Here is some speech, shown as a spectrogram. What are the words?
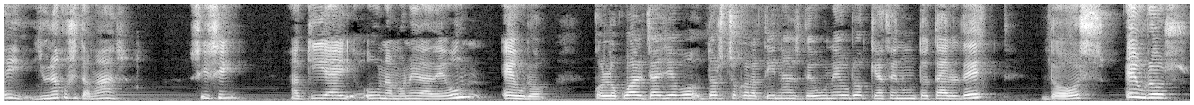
y una cosita más. Sí, sí, aquí hay una moneda de un euro. Con lo cual ya llevo dos chocolatinas de un euro que hacen un total de dos euros.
